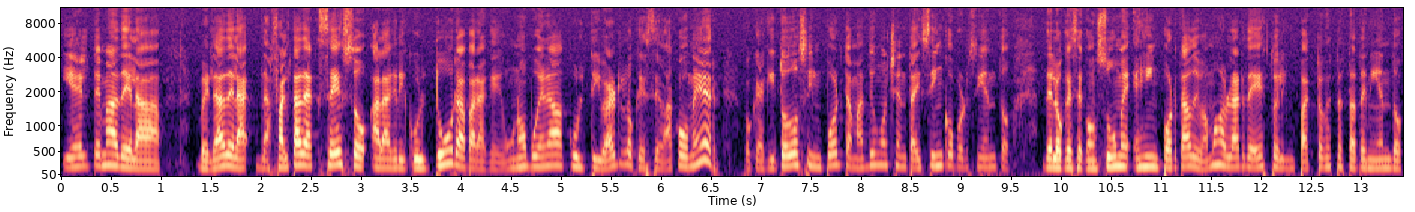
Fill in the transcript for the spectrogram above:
y es el tema de la ¿verdad? De la, falta de acceso a la agricultura para que uno pueda cultivar lo que se va a comer, porque aquí todo se importa, más de un 85% de lo que se consume es importado y vamos a hablar de esto, el impacto que esto está teniendo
